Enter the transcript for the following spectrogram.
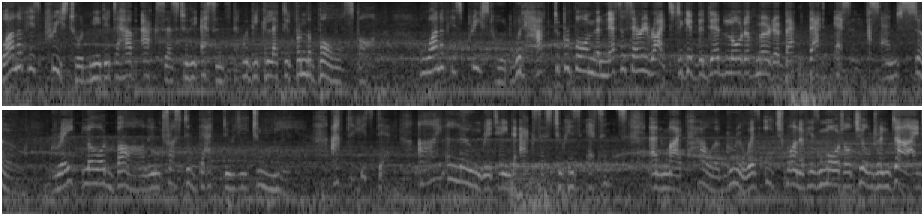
One of his priesthood needed to have access to the essence that would be collected from the Bhaalspawn. One of his priesthood would have to perform the necessary rites to give the dead Lord of Murder back that essence. And so, Great Lord Bhaal entrusted that duty to me. After his death, I alone retained access to his essence, and my power grew as each one of his mortal children died,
